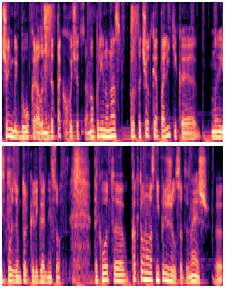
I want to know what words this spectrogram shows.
что-нибудь бы украл, иногда так хочется. Но, блин, у нас просто четкая политика, мы используем только легальный софт. Так вот, э, как-то он у нас не прижился, ты знаешь. Э,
